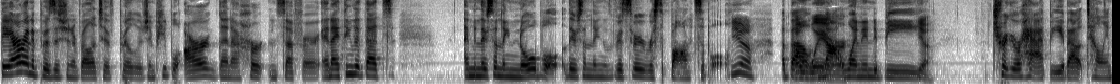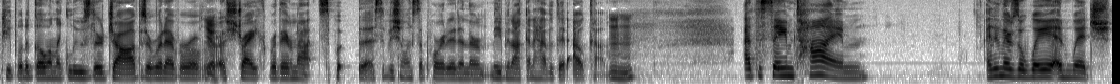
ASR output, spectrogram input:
they are in a position of relative privilege and people are gonna hurt and suffer and i think that that's i mean there's something noble there's something that's very responsible Yeah. about Aware. not wanting to be Yeah. Trigger happy about telling people to go and like lose their jobs or whatever over Yeah. a strike where they're not sp- uh, sufficiently supported and they're maybe not going to have a good outcome. Mm-hmm. At the same time, I think there's a way in which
